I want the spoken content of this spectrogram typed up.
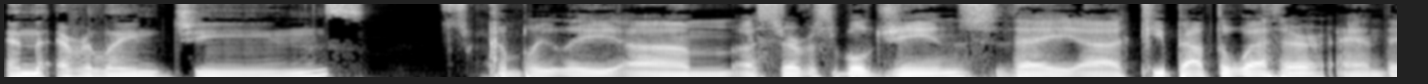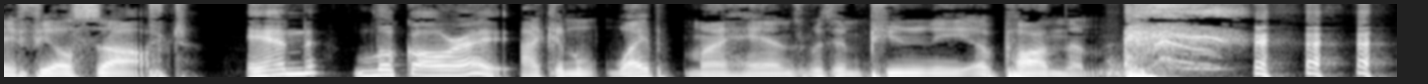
and the Everlane jeans. It's completely um, serviceable jeans. They uh, keep out the weather and they feel soft. And look all right. I can wipe my hands with impunity upon them.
